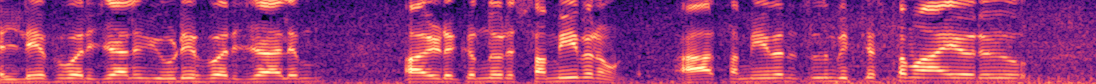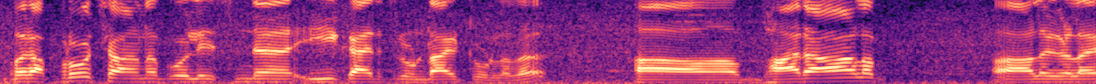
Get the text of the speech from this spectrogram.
എൽ ഡി എഫ് ഭരിച്ചാലും യു ഡി എഫ് ഭരിച്ചാലും എടുക്കുന്ന ഒരു സമീപനമുണ്ട്. ആ സമീപനത്തിൽ നിന്ന് വ്യത്യസ്തമായ ഒരു ഒരു അപ്രോച്ചാണ് പോലീസിന് ഈ കാര്യത്തിൽ ഉണ്ടായിട്ടുള്ളത്. ധാരാളം ആളുകളെ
